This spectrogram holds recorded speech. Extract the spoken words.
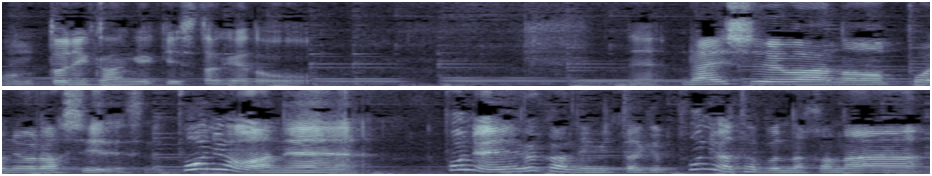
本当に感激したけどね来週はあのポニョらしいですね。ポニョはねポニョ映画館で見たけどポニョは多分泣かな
